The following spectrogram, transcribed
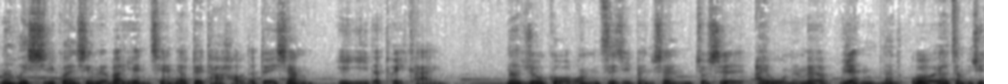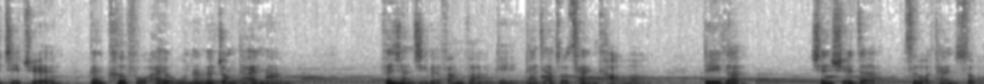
那会习惯性的把眼前要对他好的对象一一的推开。那如果我们自己本身就是爱无能的人，那我要怎么去解决跟克服爱无能的状态呢？分享几个方法给大家做参考哦。第一个。先学着自我探索，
